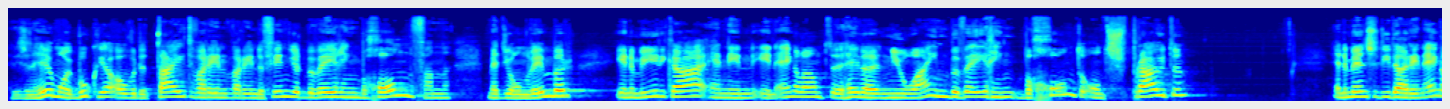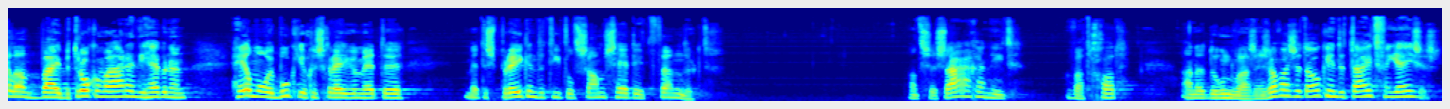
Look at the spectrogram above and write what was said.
Er is een heel mooi boekje over de tijd waarin, waarin de Vineyard-beweging begon, van, met John Wimber in Amerika en in, in Engeland. De hele New Wine-beweging begon te ontspruiten. En de mensen die daar in Engeland bij betrokken waren, die hebben een heel mooi boekje geschreven met de, met de sprekende titel Some Said It Thundered. Want ze zagen niet wat God aan het doen was. En zo was het ook in de tijd van Jezus.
